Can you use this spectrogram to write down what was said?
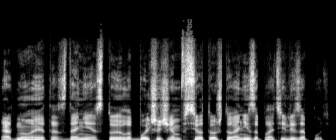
Одно это здание стоило больше, чем все то, что они заплатили за путь.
